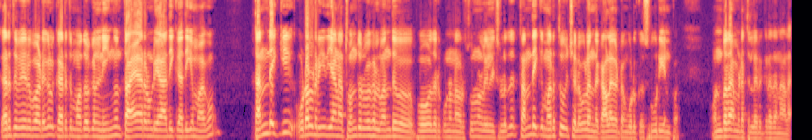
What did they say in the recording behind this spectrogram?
கருத்து வேறுபாடுகள் கருத்து மோதல்கள் நீங்கும் தாயாரனுடைய ஆதிக்கம் அதிகமாகும். தந்தைக்கு உடல் ரீதியான தொந்தரவுகள் வந்து போவதற்குண்டான ஒரு சூழ்நிலையில் சொல்லுது. தந்தைக்கு மருத்துவ செலவுகள் அந்த காலகட்டம் கொடுக்க சூரியன் ஒன்பதாம் இடத்துல இருக்கிறதுனால.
